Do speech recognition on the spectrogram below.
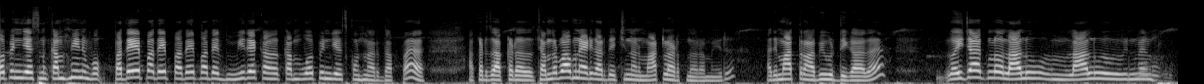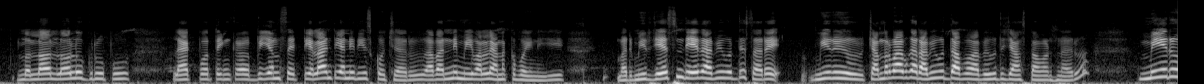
ఓపెన్ చేసిన కంపెనీని పదే పదే పదే పదే మీరే ఓపెన్ చేసుకుంటున్నారు తప్ప అక్కడ అక్కడ చంద్రబాబు నాయుడు గారు తెచ్చిందని మాట్లాడుతున్నారా మీరు? అది మాత్రం అభివృద్ధి కాదా? వైజాగ్లో లాలు లాలు లోలు గ్రూపు లేకపోతే ఇంకా బియ్యం సెట్టి ఇలాంటివన్నీ తీసుకొచ్చారు. అవన్నీ మీ వల్ల వెనక్కిపోయినాయి. మరి మీరు చేసింది ఏది అభివృద్ధి? సరే మీరు చంద్రబాబు గారు అభివృద్ధి అభివృద్ధి చేస్తామంటున్నారు. మీరు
